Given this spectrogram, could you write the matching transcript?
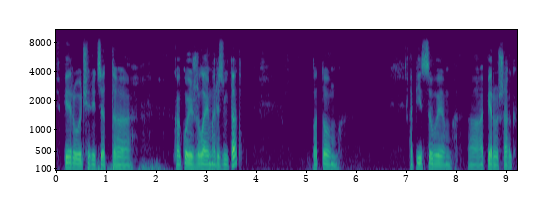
В первую очередь это какой желаемый результат. Потом описываем а, первый шаг,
